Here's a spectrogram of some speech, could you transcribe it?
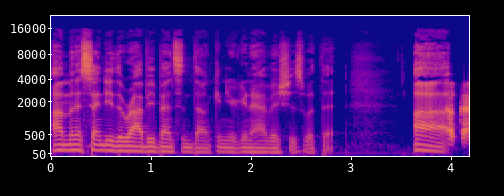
I'm gonna send you the Robby Benson dunk, and you're gonna have issues with it. Uh, okay.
